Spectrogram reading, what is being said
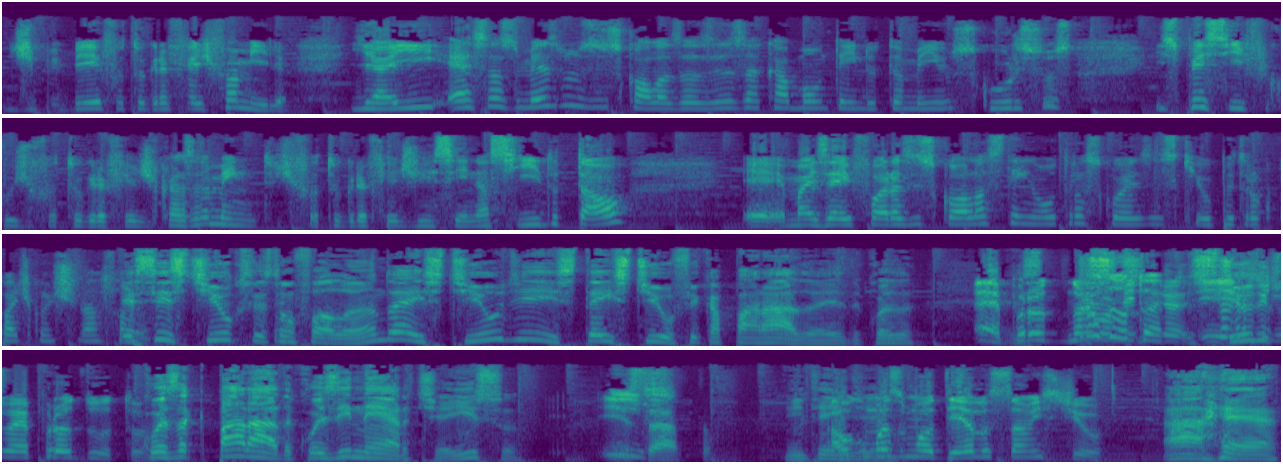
de bebê, fotografia de família. E aí, essas mesmas escolas às vezes acabam tendo também os cursos específicos de fotografia de casamento, de fotografia de recém-nascido tal. É, mas aí fora as escolas tem outras coisas que o Petroco pode continuar falando. Esse estilo que vocês estão falando é estilo de stay still, fica parado. É coisa... É, pro, normalmente é, estilo de, é produto. Coisa parada, coisa inerte, é isso? Exato. Entendi. Alguns modelos são estilo. Ah, é.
